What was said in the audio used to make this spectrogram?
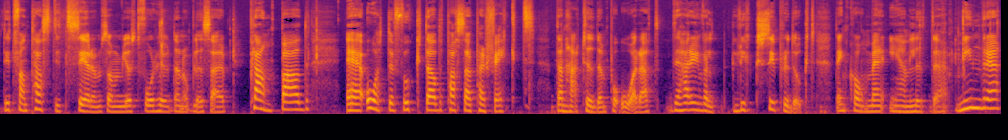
Det är ett fantastiskt serum som just får huden att bli så här plampad, eh, återfuktad, passar perfekt den här tiden på året. Det här är en väldigt lyxig produkt. Den kommer i en lite mindre,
